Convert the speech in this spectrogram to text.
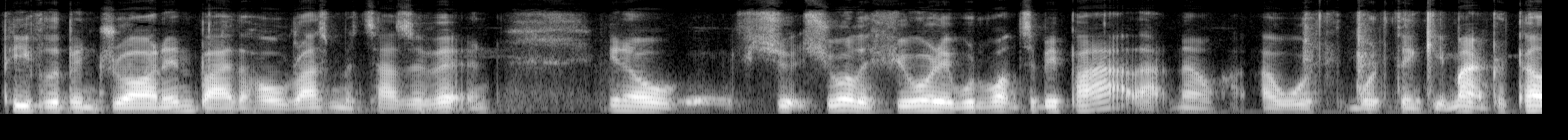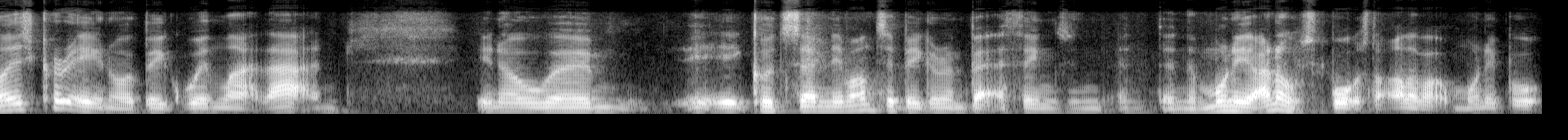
people have been drawn in by the whole razzmatazz of it, and you know, surely Fury would want to be part of that now. I would would think it might propel his career, you know, a big win like that, and you know, um, it, it, could send him on to bigger and better things. And, and, and, the money, I know sports not all about money, but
